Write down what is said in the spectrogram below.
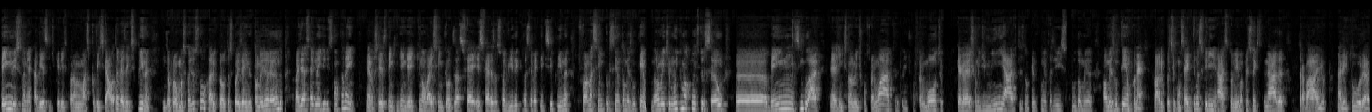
tenho isso na minha cabeça de querer explorar meu máximo potencial através da disciplina. Então, para algumas coisas eu sou, claro que para outras coisas ainda estou melhorando, mas essa é a grande lição também. Né? Vocês têm que entender que não vai ser em todas as esferas da sua vida que você vai ter disciplina de forma 100% ao mesmo tempo. Normalmente é muito uma construção uh, bem singular. Né? A gente normalmente constrói um hábito, a gente constrói um outro, que a galera chama de mini hábitos. Não tenta também fazer isso tudo ao, me ao, mesmo tempo, né? Claro que você consegue transferir, ah, se tornei uma pessoa disciplinada no trabalho, na leitura,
